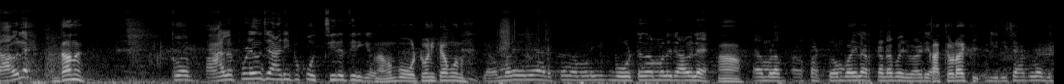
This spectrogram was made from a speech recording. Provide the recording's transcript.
രാവിലെ? എന്താണ്? ആലപ്പുഴ ചാടി ഇപ്പൊ കൊച്ചിയിലെത്തിയിരിക്കണം നമ്മൾ ബോട്ട് പണിക്കാൻ പോകുന്നു നമ്മൾ ഇനി അടുത്ത നമ്മൾ ഈ ബോട്ട് നമ്മൾ രാവിലെ നമ്മളെ പട്ടുവം പോയി ഇറക്കേണ്ട പരിപാടിയാണ് കച്ചവടാക്കി. ഗിരിശാട്ടനൊക്കെ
